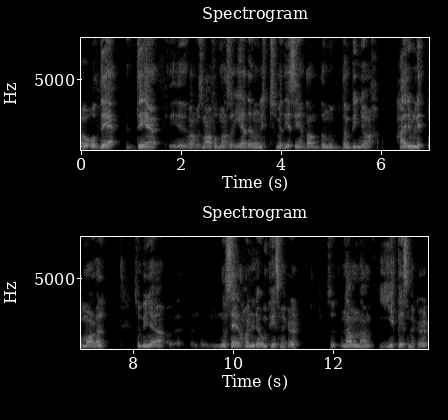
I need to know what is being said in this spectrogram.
Og, og det, det i hvert fall som jeg har fått med så er det noe nytt med DC. De, de, de begynner å herme litt på Marvel. Som begynner Når serien handler om Peacemaker, så nevner de i Peacemaker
